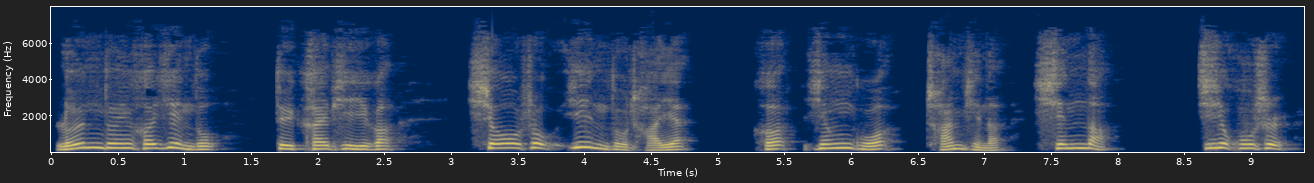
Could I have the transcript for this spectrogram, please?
伦敦和印度对开辟一个销售印度茶叶。和英国产品的新的几乎是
